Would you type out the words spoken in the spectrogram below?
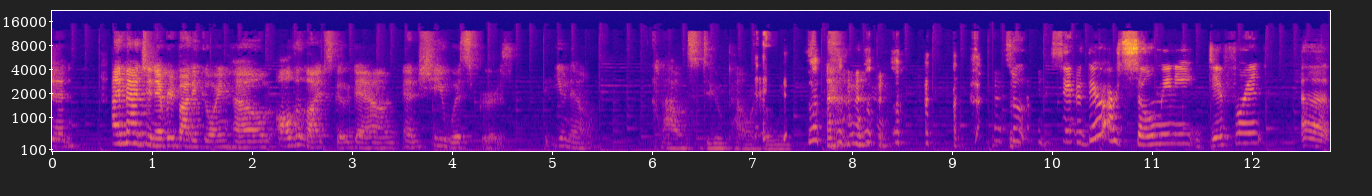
imagine, I imagine everybody going home, all the lights go down, and she whispers, you know, clouds do power the winds. So, Sandra, there are so many different uh,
